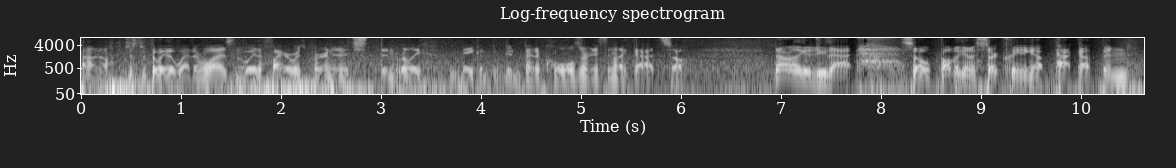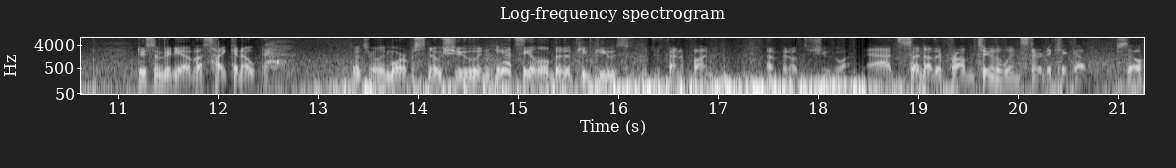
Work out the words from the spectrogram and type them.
I don't know, just with the way the weather was and the way the fire was burning, it just didn't really make a good bed of coals or anything like that. So, not really gonna do that. So, probably gonna start cleaning up, pack up, and do some video of us hiking out. So it's really more of a snowshoe, and you got to see a little bit of the pew pews, which was kind of fun. I haven't been out to shoot. a lot. That's another problem too. The wind's starting to kick up, so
